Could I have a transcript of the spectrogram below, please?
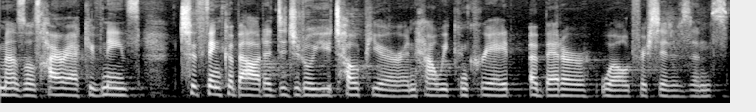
Maslow's hierarchy of needs to think about a digital utopia and how we can create a better world for citizens.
